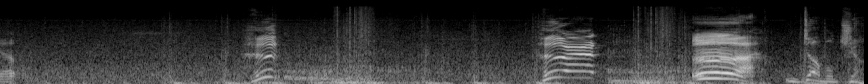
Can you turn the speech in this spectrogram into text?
Yep. Hoot! Hoot! Ugh! Double jump.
